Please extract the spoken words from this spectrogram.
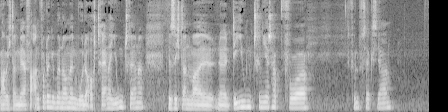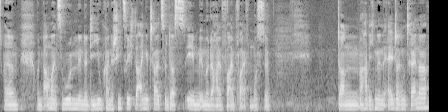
habe ich dann mehr Verantwortung übernommen, wurde auch Trainer, Jugendtrainer, bis ich dann mal eine D-Jugend trainiert habe vor fünf, sechs Jahren. Ähm, und damals wurden in der D-Jugend keine Schiedsrichter eingeteilt, sodass eben immer der Heimverein pfeifen musste. Dann hatte ich einen älteren Trainer,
